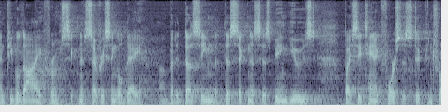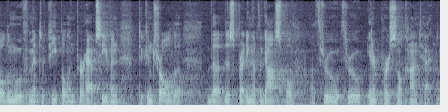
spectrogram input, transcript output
and people die from sickness every single day. Uh, but it does seem that this sickness is being used by satanic forces to control the movement of people and perhaps even to control the, the, the spreading of the gospel uh, through, through interpersonal contact. Mm.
